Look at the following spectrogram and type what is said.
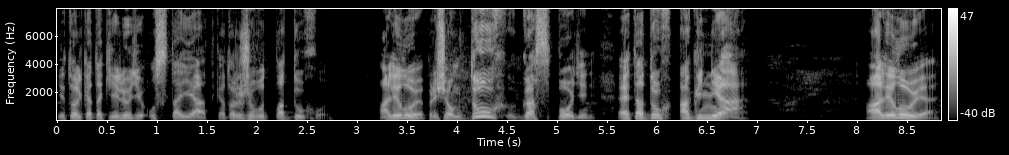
И только такие люди устоят, которые живут по духу. Аллилуйя. Причем дух Господень – это дух огня. Аллилуйя.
